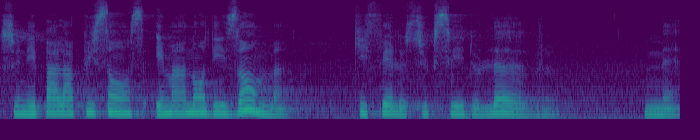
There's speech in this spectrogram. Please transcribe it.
Ce n'est pas la puissance émanant des hommes qui fait le succès de l'œuvre, mais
